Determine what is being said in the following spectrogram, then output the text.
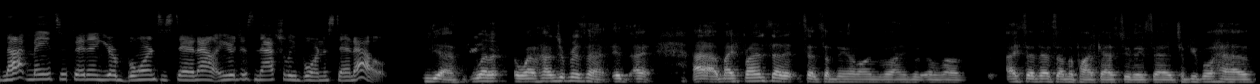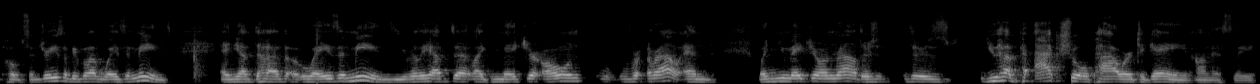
not made to fit in, you're born to stand out, and you're just naturally born to stand out. Yeah, one hundred percent. It's I, uh, my friend said it said something along the lines of, of I said that's on the podcast too. They said some people have hopes and dreams, some people have ways and means, and you have to have ways and means. You really have to like make your own route. And when you make your own route, there's there's you have actual power to gain, honestly,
